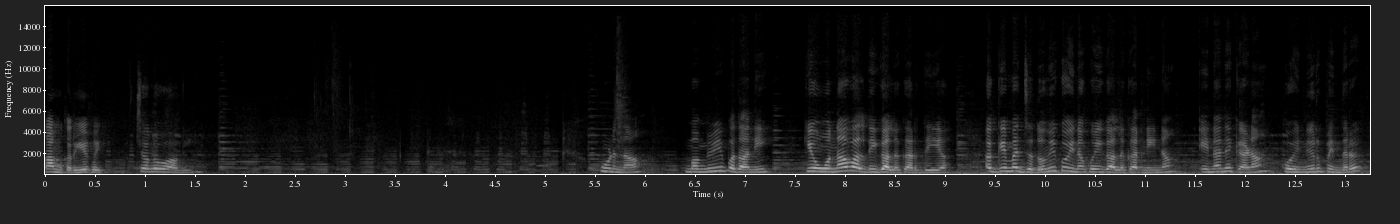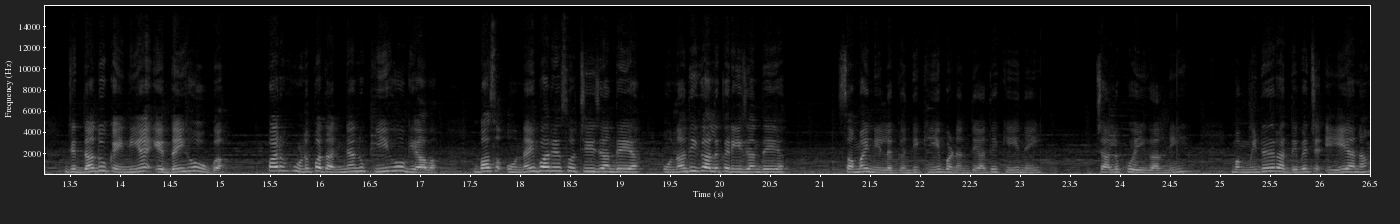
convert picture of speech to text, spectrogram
ਕੰਮ ਕਰੀਏ ਕੋਈ। ਚਲੋ ਆ ਗਈ। ਹੁਣ ਨਾ ਮੰਮੀ ਵੀ ਪਤਾ ਨਹੀਂ ਕਿਉਂ ਉਹਨਾਂ ਵੱਲ ਦੀ ਗੱਲ ਕਰਦੇ ਆ। ਅੱਗੇ ਮੈਂ ਜਦੋਂ ਵੀ ਕੋਈ ਨਾ ਕੋਈ ਗੱਲ ਕਰਨੀ ਨਾ ਇਹਨਾਂ ਨੇ ਕਹਿਣਾ ਕੋਈ ਨਹੀਂ ਰੁਪਿੰਦਰ ਜਿੱਦਾਂ ਤੂੰ ਕਹਿੰਦੀ ਆ ਇਦਾਂ ਹੀ ਹੋਊਗਾ। ਪਰ ਹੁਣ ਪਤਾ ਨਹੀਂ ਇਹਨਾਂ ਨੂੰ ਕੀ ਹੋ ਗਿਆ ਵਾ। ਬਸ ਉਹਨਾਂ ਹੀ ਬਾਰੇ ਸੋਚੀ ਜਾਂਦੇ ਆ, ਉਹਨਾਂ ਦੀ ਗੱਲ ਕਰੀ ਜਾਂਦੇ ਆ। ਸਮਝ ਨਹੀਂ ਲੱਗਣ ਦੀ ਕੀ ਬਣਨ ਦਿਆ ਤੇ ਕੀ ਨਹੀਂ। ਚੱਲ ਕੋਈ ਗੱਲ ਨਹੀਂ, ਮੰਮੀ ਦੇ ਇਰਾਦੇ ਵਿੱਚ ਇਹ ਆ ਨਾ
